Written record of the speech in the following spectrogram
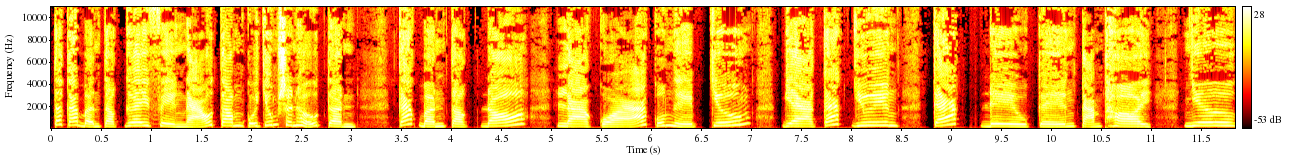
tất cả bệnh tật gây phiền não tâm của chúng sinh hữu tình, các bệnh tật đó là quả của nghiệp chướng và các duyên, các điều kiện tạm thời như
